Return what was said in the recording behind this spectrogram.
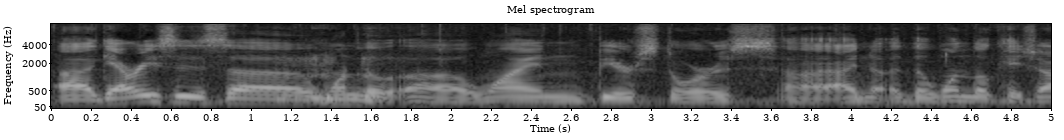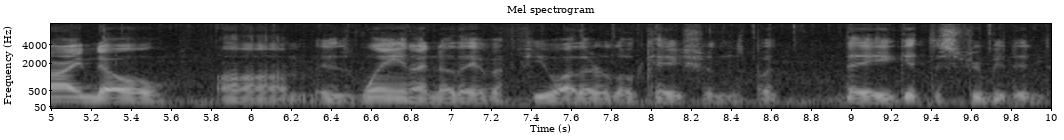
Uh, Gary's is uh, one of the uh, wine beer stores. Uh, I know the one location I know um, is Wayne. I know they have a few other locations, but they get distributed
